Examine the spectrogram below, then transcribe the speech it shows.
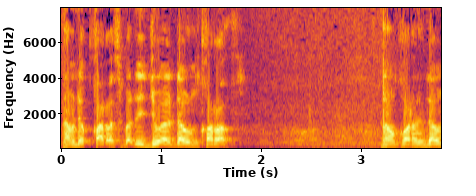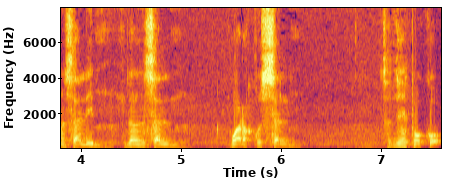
Nama dia Qarad sebab dia jual daun Qarad. Daun Qarad daun Salim Daun Salm Warakus Salm. Satu pokok.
